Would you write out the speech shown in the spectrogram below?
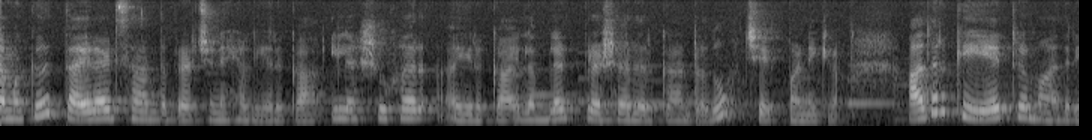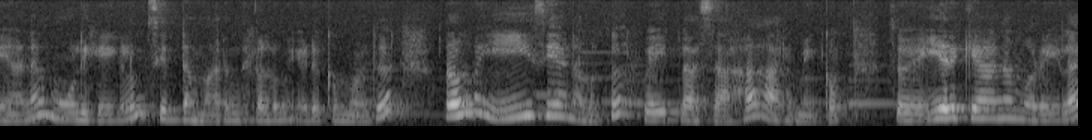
நமக்கு தைராய்டு சார்ந்த பிரச்சனைகள் இருக்கா? இல்லை சுகர் இருக்கா? இல்லை பிளட் ப்ரெஷர் இருக்கான்றதும் செக் பண்ணிக்கணும். அதற்கு ஏற்ற மாதிரியான மூலிகைகளும் சித்த மருந்துகளும் எடுக்கும்போது ரொம்ப ஈஸியாக நமக்கு வெயிட் லாஸ் ஆக ஆரம்பிக்கும். ஸோ இயற்கையான முறையில்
